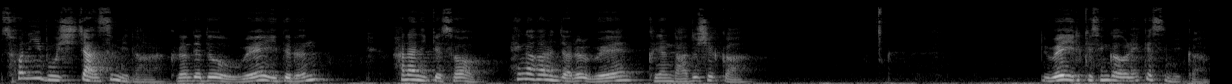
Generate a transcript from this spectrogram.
선이 보시지 않습니다. 그런데도 왜 이들은 하나님께서 행악하는 자를 왜 그냥 놔두실까? 왜 이렇게 생각을 했겠습니까?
